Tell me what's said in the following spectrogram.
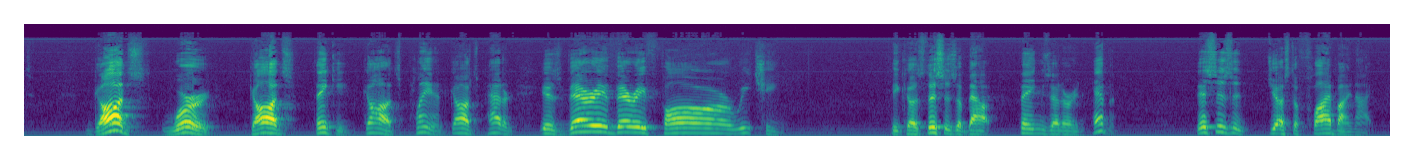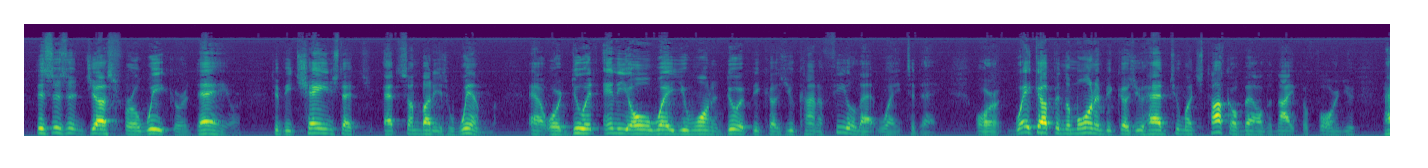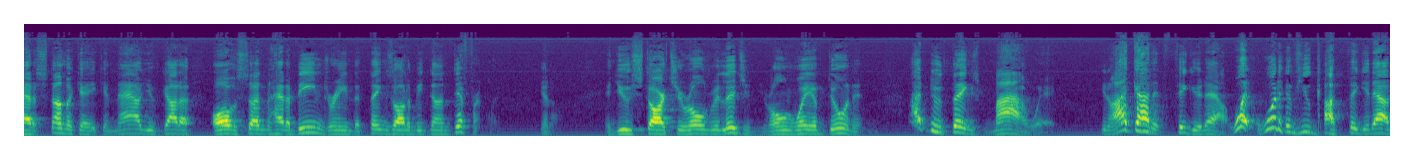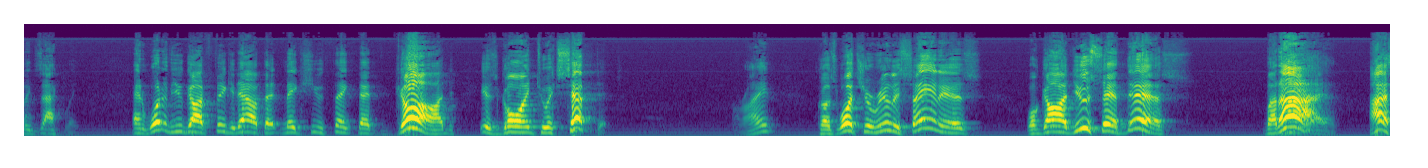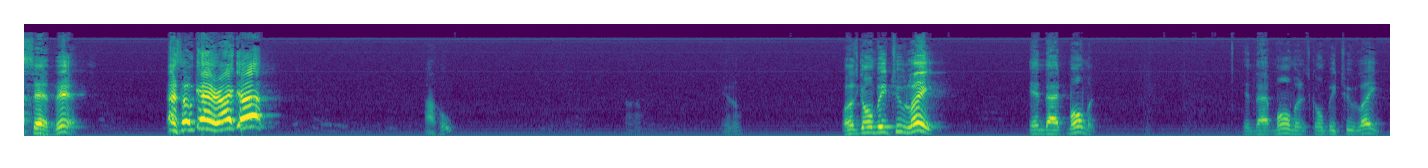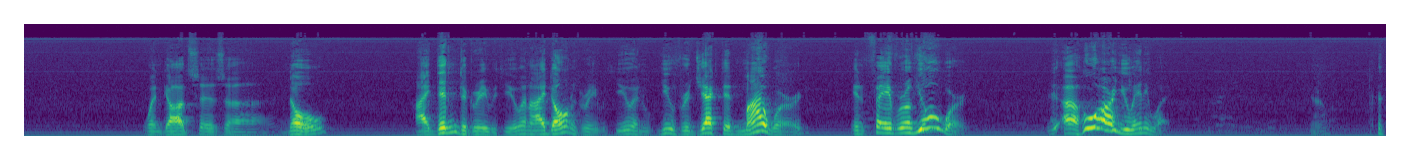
God's word, God's thinking, God's plan, God's pattern is very, very far reaching because this is about things that are in heaven. This isn't just a fly by night. This isn't just for a week or a day or to be changed at, at somebody's whim. Uh, or do it any old way you want to do it because you kind of feel that way today. Or wake up in the morning because you had too much Taco Bell the night before and you had a stomach ache and now you've got to all of a sudden had a bean dream that things ought to be done differently, you know. And you start your own religion, your own way of doing it. I do things my way. You know, I got it figured out. What, what have you got figured out exactly? And what have you got figured out that makes you think that God is going to accept it? All right? Because what you're really saying is, well, God, you said this, but I, I said this. That's okay, right, God? I hope. You know. Well, it's going to be too late in that moment. In that moment, it's going to be too late when God says, uh, no, I didn't agree with you, and I don't agree with you, and you've rejected my word in favor of your word. Uh, who are you anyway?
